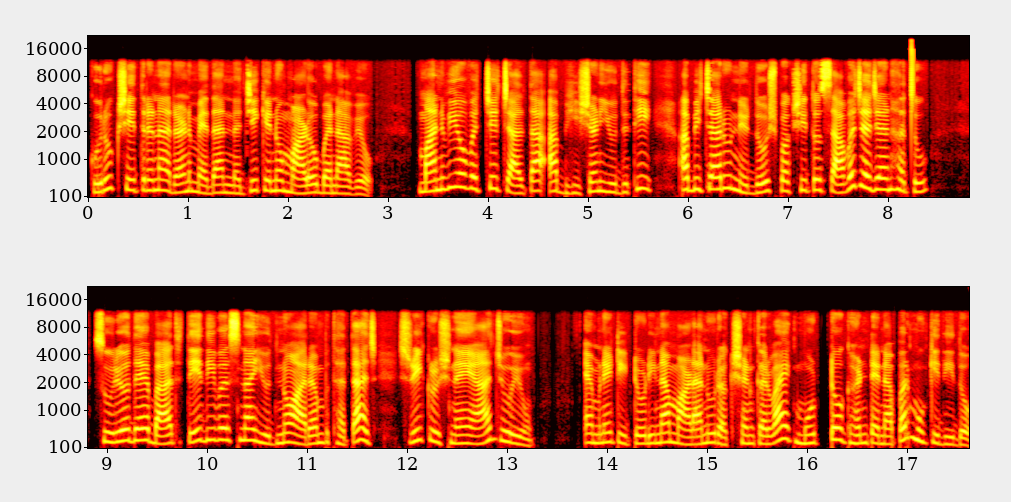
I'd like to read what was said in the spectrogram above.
કુરુક્ષેત્રના રણ મેદાન નજીક એનો માળો બનાવ્યો. માનવીઓ વચ્ચે ચાલતા આ ભીષણ યુદ્ધથી આ બિચારું નિર્દોષ પક્ષી તો સાવ જ અજાણ હતું. સૂર્યોદય બાદ તે દિવસના યુદ્ધનો આરંભ થતાં જ શ્રીકૃષ્ણએ આ જોયું. એમણે ટીટોડીના માળાનું રક્ષણ કરવા એક મોટો ઘંટ એના પર મૂકી દીધો.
